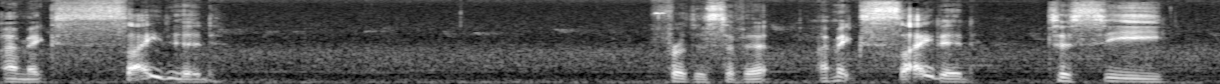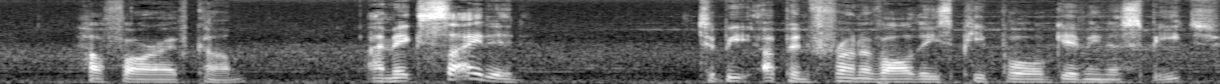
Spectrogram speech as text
I'm excited for this event. I'm excited to see how far I've come. I'm excited to be up in front of all these people giving a speech.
